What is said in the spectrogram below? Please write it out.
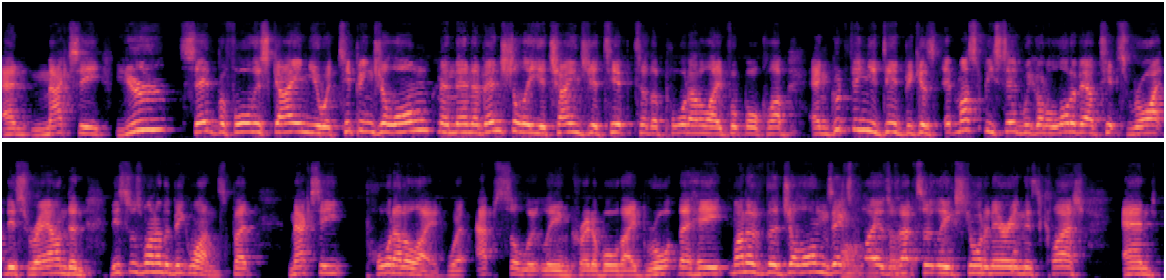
And Maxi, you said before this game you were tipping Geelong, and then eventually you changed your tip to the Port Adelaide Football Club. And good thing you did because it must be said we got a lot of our tips right this round, and this was one of the big ones. But Maxi, Port Adelaide were absolutely incredible. They brought the heat. One of the Geelong's oh, ex players was absolutely extraordinary in this clash. And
